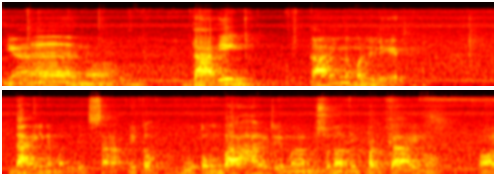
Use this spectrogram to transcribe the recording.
yan, no? Daing. Daing na maliliit daing na maliliit. Sarap nito. Lutong bahay. Ito yung mga gusto nating pagkain. Oh. Oh,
